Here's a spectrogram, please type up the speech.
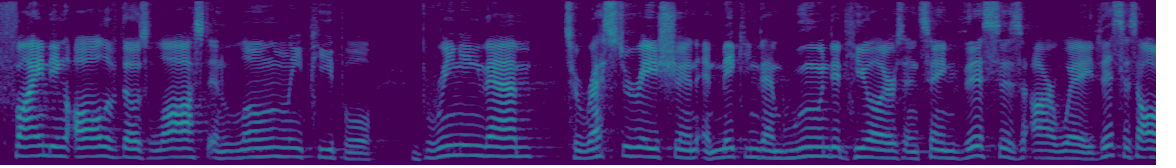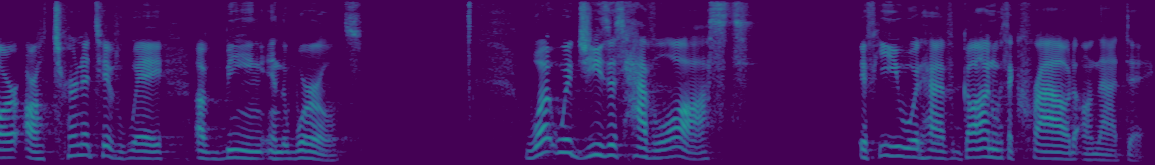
finding all of those lost and lonely people, bringing them to restoration and making them wounded healers and saying, This is our way. This is our alternative way of being in the world. What would Jesus have lost if he would have gone with a crowd on that day?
